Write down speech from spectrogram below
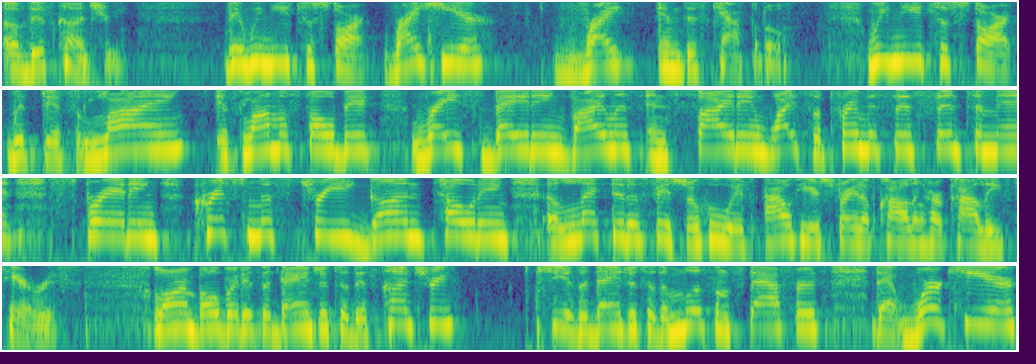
of this country, then we need to start right here, right in this capital. We need to start with this lying, Islamophobic, race baiting, violence inciting, white supremacist sentiment spreading, Christmas tree gun toting elected official who is out here straight up calling her colleagues terrorists. Lauren Boebert is a danger to this country. She is a danger to the Muslim staffers that work here.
